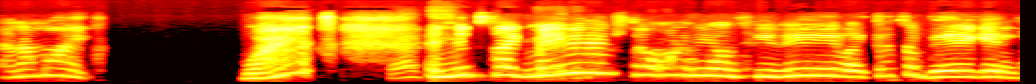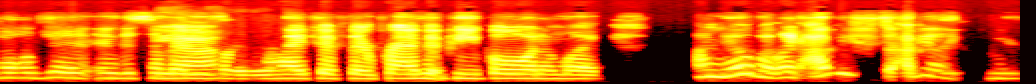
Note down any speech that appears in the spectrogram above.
And I'm like, What? That's, And it's like maybe they just don't want to be on TV. Like that's a big indulgent into somebody's Yeah. life if they're private people. And I'm like, I know, but like I'd be I'd be like, You're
